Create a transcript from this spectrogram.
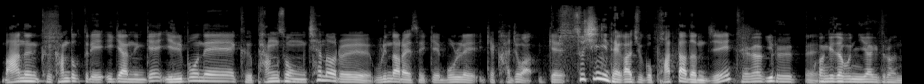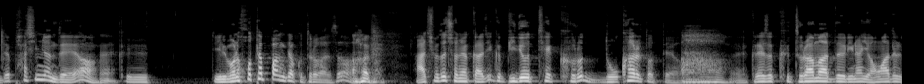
많은 그 감독들이 얘기하는 게 일본의 그 방송 채널을 우리나라에서 이렇게 몰래 이렇게 가져와 이렇게 수신이 돼가지고 봤다든지 제가 이- 그 네. 관계자분 이야기 들었는데 80년대에요. 네. 그 일본에 호텔방 잡고 들어가서 아, 네. 아침부터 저녁까지 그 비디오 테크로 녹화를 떴대요. 아. 네, 그래서 그 드라마들이나 영화들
